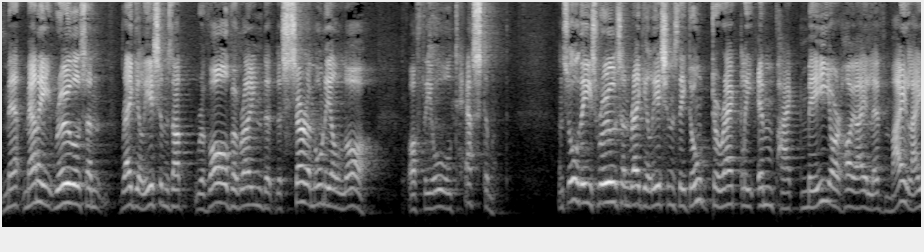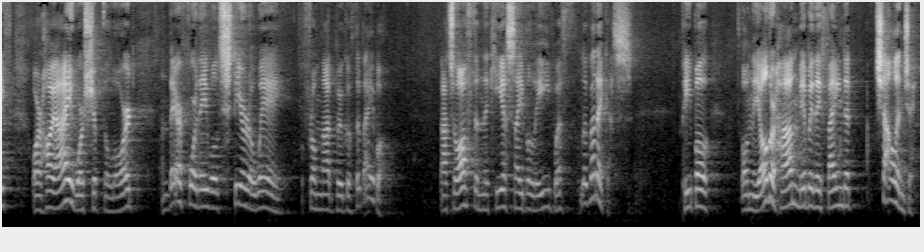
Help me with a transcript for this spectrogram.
Many rules and regulations that revolve around the, the ceremonial law of the Old Testament. And so these rules and regulations, they don't directly impact me or how I live my life or how I worship the Lord, and therefore they will steer away from that book of the Bible. That's often the case, I believe, with Leviticus. People, on the other hand, maybe they find it challenging.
